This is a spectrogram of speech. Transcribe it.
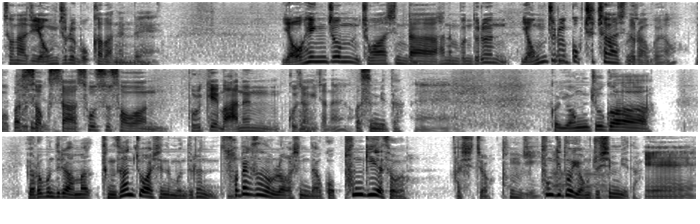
저는 아직 영주를 못 가봤는데 음. 여행 좀 좋아하신다 하는 분들은 영주를 꼭 추천하시더라고요. 뭐. 부석사, 소수서원 볼 게 많은 고장이잖아요. 맞습니다. 네. 그 영주가 여러분들이 아마 등산 좋아하시는 분들은 소백산 올라가신다고 풍기에서 가시죠. 풍기. 풍기도 아, 영주시입니다. 예.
